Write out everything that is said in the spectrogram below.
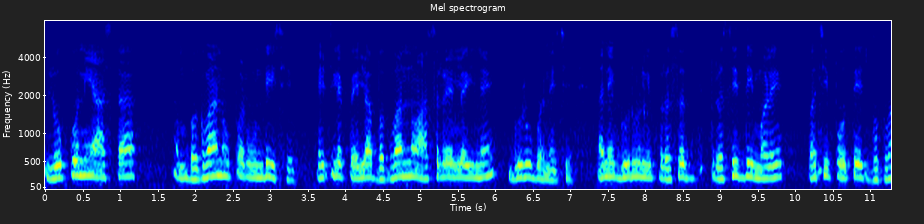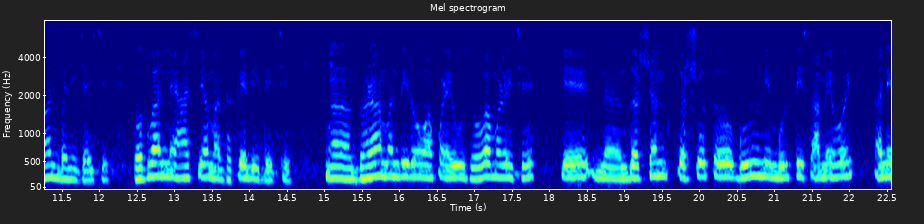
લોકોની આસ્થા ભગવાન ઉપર ઊંડી છે. એટલે પહેલાં ભગવાનનો આશ્રય લઈને ગુરુ બને છે અને ગુરુની પ્રસિદ્ધ, પ્રસિદ્ધિ મળે પછી પોતે જ ભગવાન બની જાય છે. ભગવાનને હાસ્યામાં ધકેલી દે છે. ઘણા મંદિરોમાં પણ એવું જોવા મળે છે કે દર્શન કરશો તો ગુરુની મૂર્તિ સામે હોય અને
